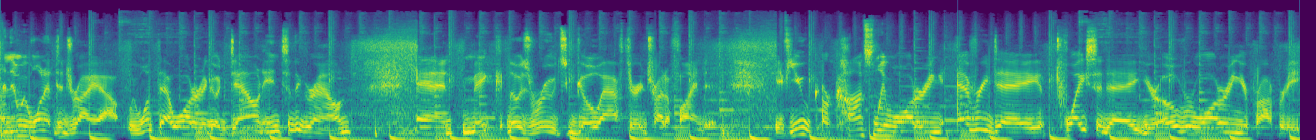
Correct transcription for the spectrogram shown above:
and then we want it to dry out. We want that water to go down into the ground and make those roots go after it and try to find it. If you are constantly watering every day, twice a day, you're overwatering your property.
